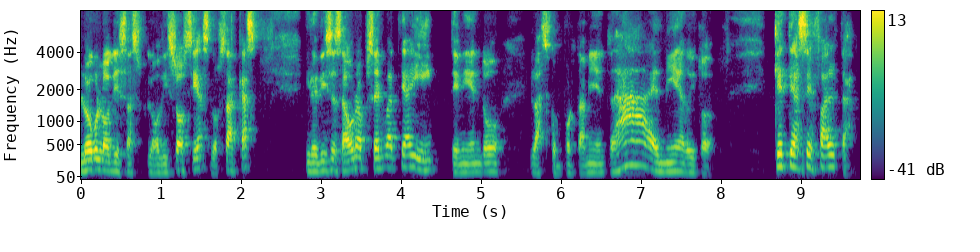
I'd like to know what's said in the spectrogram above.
Luego lo, disocias, lo sacas y le dices, ahora obsérvate ahí teniendo los comportamientos, ah, el miedo y todo. ¿Qué te hace falta?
